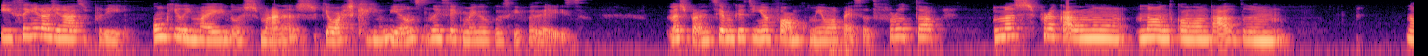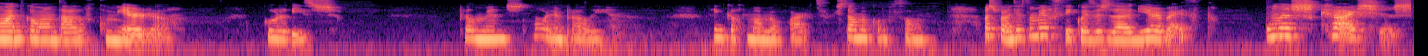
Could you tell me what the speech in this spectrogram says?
E sem ir ao ginásio perdi um quilo e meio em duas semanas, que eu acho que é imenso, nem sei como é que eu consegui fazer isso. Mas pronto, sempre que eu tinha fome comia uma peça de fruta, mas por acaso não, não ando com vontade de... Não ando com vontade de comer uh, gordices. Pelo menos, não olhem para ali. Tenho que arrumar o meu quarto. Isto é uma confusão. Mas pronto, eu também recebi coisas da Gearbest. Umas caixas.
